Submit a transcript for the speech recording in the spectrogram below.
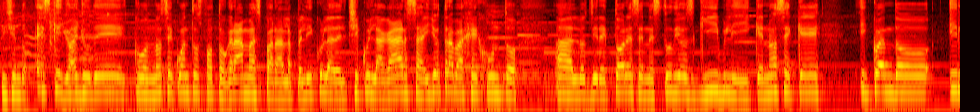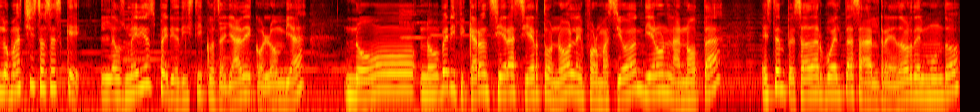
diciendo, "Es que yo ayudé con no sé cuántos fotogramas para la película del Chico y la Garza y yo trabajé junto a los directores en estudios Ghibli y que no sé qué." Y cuando y lo más chistoso es que los medios periodísticos de allá de Colombia no, no verificaron si era cierto o no la información, dieron la nota. Esta empezó a dar vueltas alrededor del mundo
